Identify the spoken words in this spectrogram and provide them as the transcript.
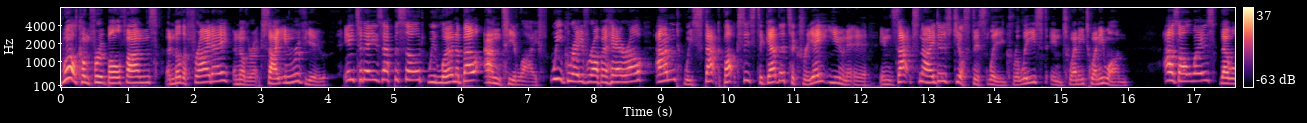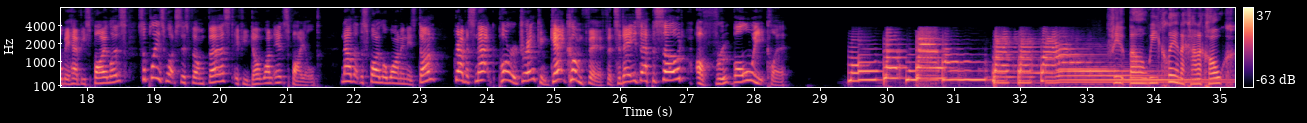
Welcome, Fruit Bowl fans! Another Friday, another exciting review. In today's episode, we learn about anti life, we grave rob a hero, and we stack boxes together to create unity in Zack Snyder's Justice League, released in 2021. As always, there will be heavy spoilers, so please watch this film first if you don't want it spoiled. Now that the spoiler warning is done, grab a snack, pour a drink, and get comfy for today's episode of Fruit Bowl Weekly. Fruit Bowl Weekly and a can of Coke.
